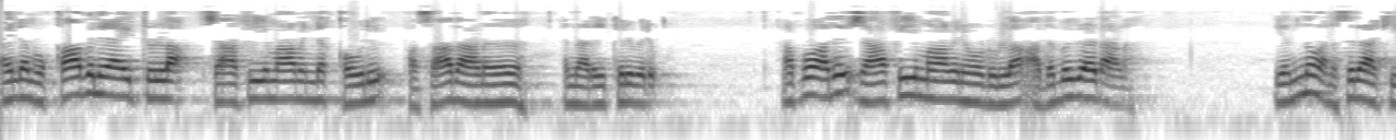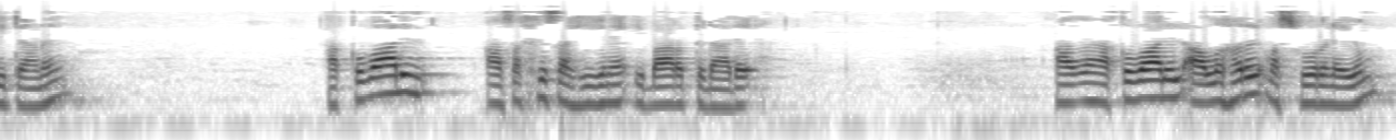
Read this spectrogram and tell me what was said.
അതിന്റെ മുക്കാബിലായിട്ടുള്ള ഷാഫി ഇമാമിന്റെ കൗൽ ഫസാദാണ് എന്നറിയിക്കൽ വരും. അപ്പോ അത് ഷാഫി ഇമാമിനോടുള്ള അതബുകേടാണ് എന്ന് മനസ്സിലാക്കിയിട്ടാണ് അക്വാലിൽ അസഹ് സഹീഹിനെ ഇബാറത്തിടാതെ അക്വാലിൽ അൽഹർ മഷൂറിനെയും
